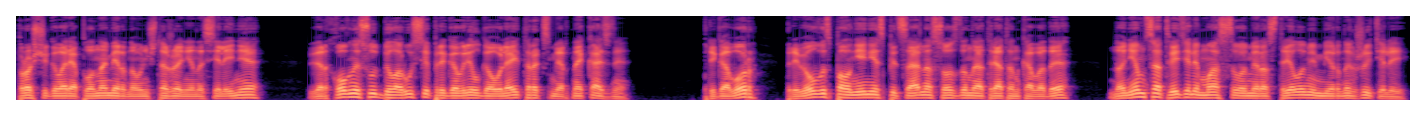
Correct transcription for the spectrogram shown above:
проще говоря, планомерное уничтожение населения, Верховный суд Беларуси приговорил Гауляйтера к смертной казни. Приговор привел в исполнение специально созданный отряд НКВД, но немцы ответили массовыми расстрелами мирных жителей.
